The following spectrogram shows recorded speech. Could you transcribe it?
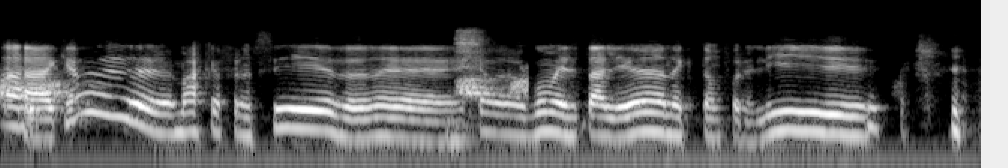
ah, aquela marca francesa, né? Aquela, algumas italianas que estão por ali.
